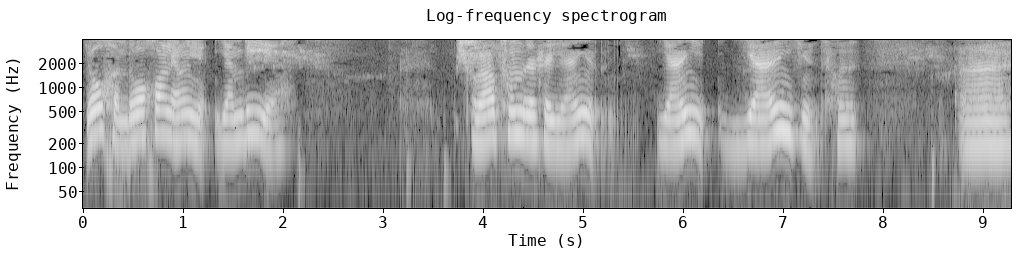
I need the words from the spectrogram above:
有很多荒凉岩岩壁，主要村子是岩隐岩岩隐村，嗯，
